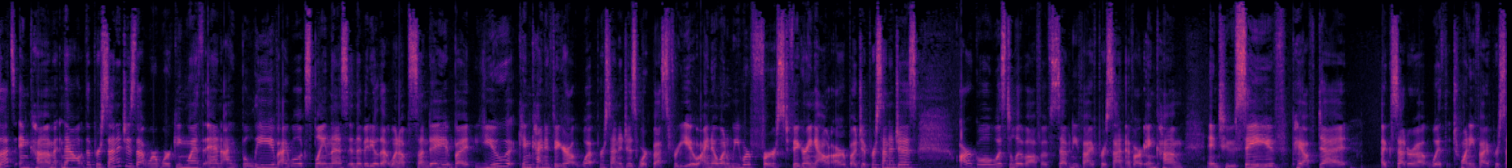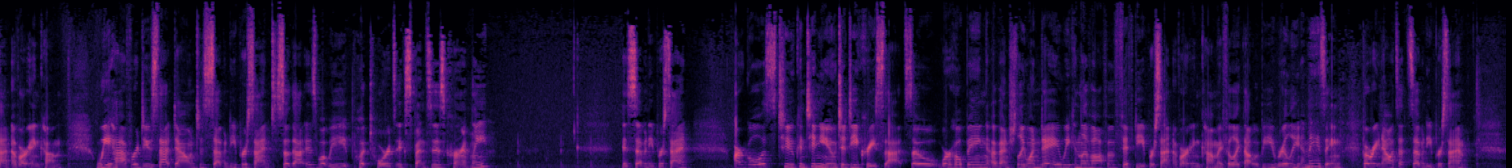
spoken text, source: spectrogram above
So that's income. Now the percentages that we're working with, and I believe I will explain this in the video that went up Sunday, but you can kind of figure out what percentages work best for you. I know when we were first figuring out our budget percentages, our goal was to live off of 75% of our income and to save, pay off debt, etc. with 25% of our income. We have reduced that down to 70%, so that is what we put towards expenses currently is 70%. Our goal is to continue to decrease that. So we're hoping eventually one day we can live off of 50% of our income. I feel like that would be really amazing. But right now it's at 70%.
